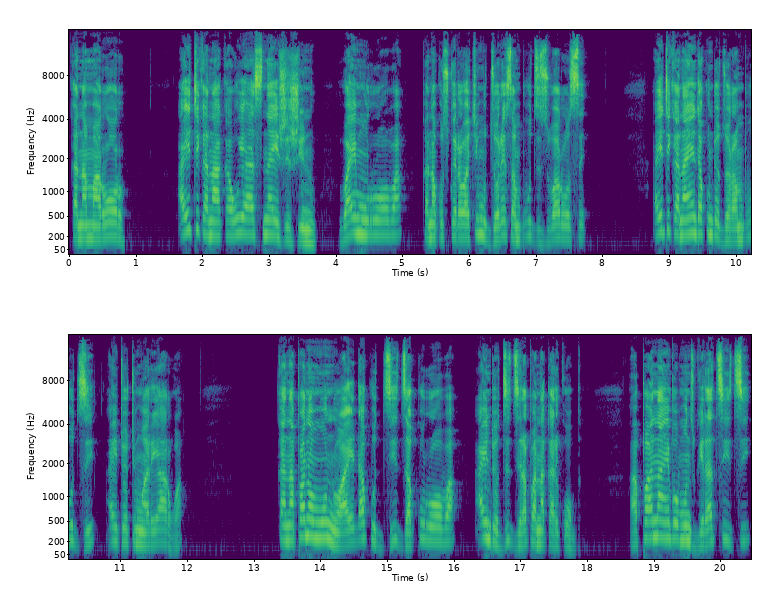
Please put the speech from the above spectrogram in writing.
kana maroro. Aiti kana akauya asina izvi zvinhu vaimurova kana kuswera vachimudzoresa mbudzi zuva rose. Aiti kana aenda kundodzora mbudzi aitoti mwari arwa. Kana pano munhu aida kudzidza kurova aindodzidzira pana kari koga. Hapana aimbomunzwira tsitsi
